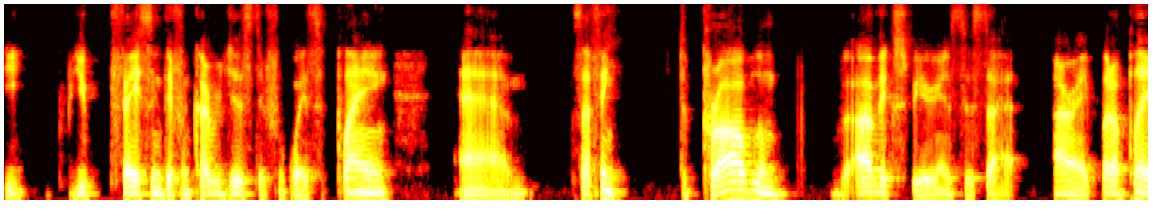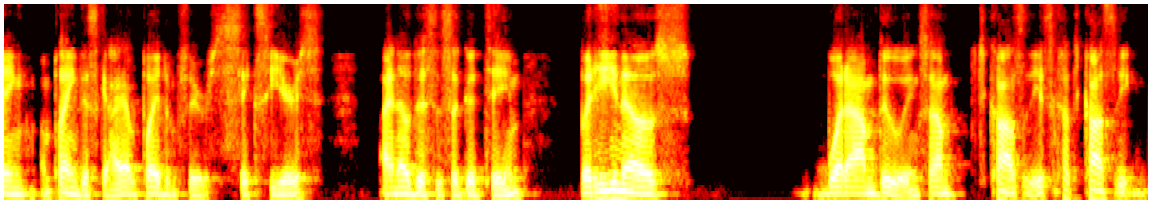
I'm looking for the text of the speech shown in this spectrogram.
you you facing different coverages, different ways of playing. Um, so I think the problem I've experienced is that all right, but I'm playing I'm playing this guy. I've played him for six years. I know this is a good team, but he knows what I'm doing. So I'm constantly it's constantly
